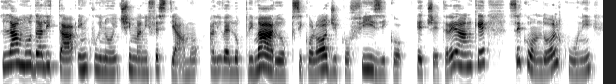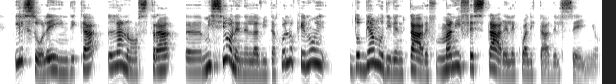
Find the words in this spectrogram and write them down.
la modalità in cui noi ci manifestiamo a livello primario, psicologico, fisico, eccetera. E anche, secondo alcuni, il Sole indica la nostra eh, missione nella vita, quello che noi dobbiamo diventare, manifestare le qualità del segno.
